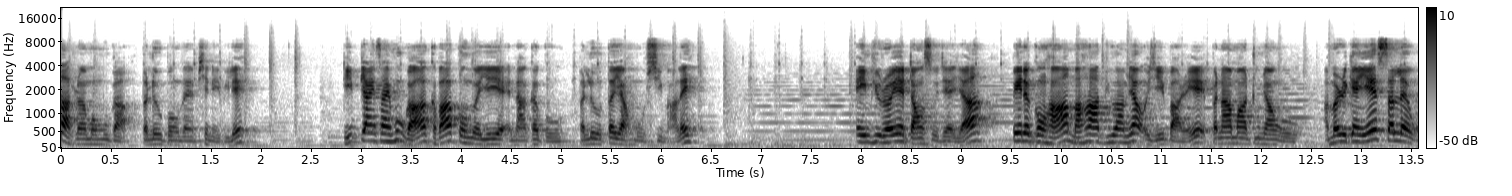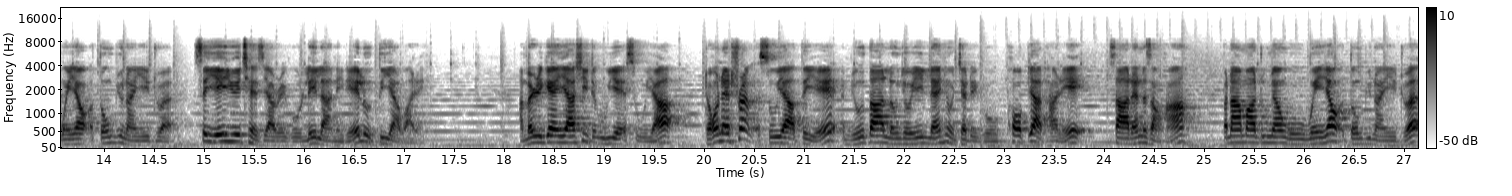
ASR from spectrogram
ဇာလွှမ်းမိုးမှုကဘယ်လိုပုံစံဖြစ်နေပြီလဲ။ဒီပြိုင်ဆိုင်မှုကကမ္ဘာကုန်သွယ်ရေးရဲ့အနာဂတ်ကိုဘယ်လိုတက်ရောက်မှုရှိမှာလဲ။အိမ်ဖြူတော်ရဲ့တောင်းဆိုချက်အရပင်တဂွန်ဟာမဟာဗျူဟာမြောက်အရေးပါတဲ့ပနာမာတူးမြောင်းကိုအမေရိကန်ရဲ့ဆက်လက်ဝင်ရောက်အသုံးပြုနိုင်ရေးအတွက်စစ်ရေးရွေးချယ်စရာတွေကိုလေ့လာနေတယ်လို့သိရပါတယ်။ အမေရိကန်ရရှိတဦးရဲ့အဆိုအရဒေါ်နယ်ထရမ့်အစိုးရအသစ်ရဲ့အမျိုးသားလုံခြုံရေးလမ်းညွှန်ချက်တွေကိုဖော်ပြထားတဲ့စာတမ်းတစ်စောင်ဟာပနာမာတူးမြောင်းကိုဝင်ရောက်အသုံးပြုနိုင်ရေးအတွက်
